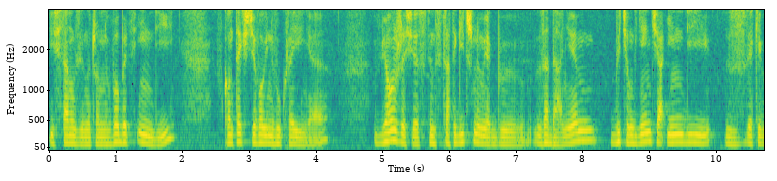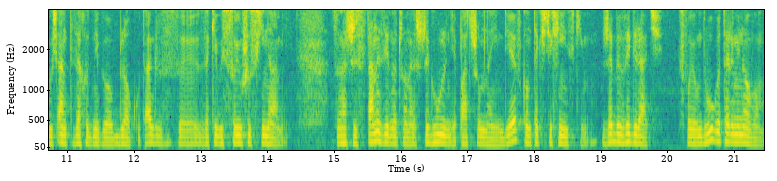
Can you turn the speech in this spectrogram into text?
i Stanów Zjednoczonych wobec Indii w kontekście wojny w Ukrainie wiąże się z tym strategicznym jakby zadaniem wyciągnięcia Indii z jakiegoś antyzachodniego bloku, tak? z, z jakiegoś sojuszu z Chinami. To znaczy Stany Zjednoczone szczególnie patrzą na Indię w kontekście chińskim, żeby wygrać swoją długoterminową,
